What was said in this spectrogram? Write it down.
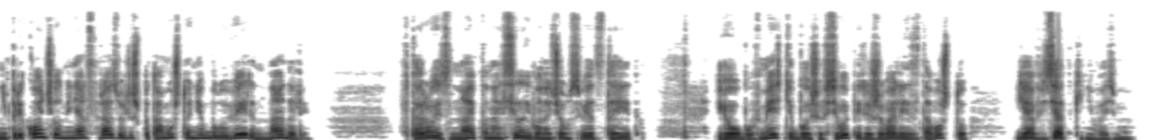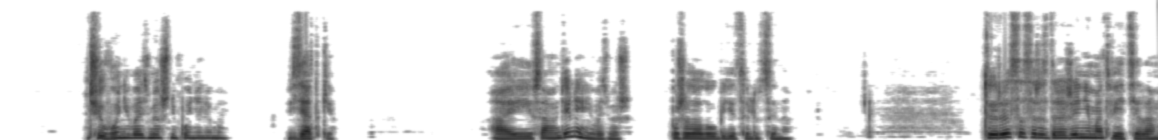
Не прикончил меня сразу лишь потому, что не был уверен, надо ли. Второй, знай, поносил его, на чем свет стоит. И оба вместе больше всего переживали из-за того, что я взятки не возьму. Чего не возьмешь, не поняли мы? Взятки. А и в самом деле не возьмешь? Пожелала убедиться Люцина. Тереса с раздражением ответила.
